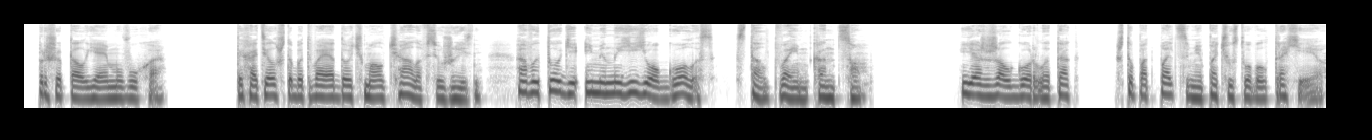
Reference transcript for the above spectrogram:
— прошептал я ему в ухо. «Ты хотел, чтобы твоя дочь молчала всю жизнь, а в итоге именно ее голос стал твоим концом. Я сжал горло так, что под пальцами почувствовал трахею.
